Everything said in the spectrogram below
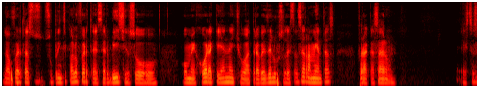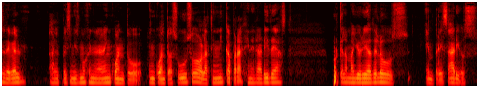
la oferta, su principal oferta de servicios o o mejora que hayan hecho a través del uso de estas herramientas fracasaron. Esto se debe al, pesimismo general en cuanto, en cuanto a su uso o la técnica para generar ideas, porque la mayoría de los empresarios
